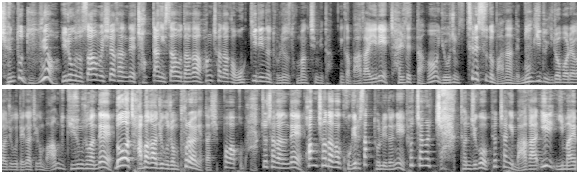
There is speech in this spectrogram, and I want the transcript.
쟨또 누구야? 이러고서 싸움을 시작하는데 적당히 싸우다가 황천하가 옥기린을 돌려서 도망칩니다. 그러니까 마가 1이 잘 됐다. 어, 요즘 스트레스도 많았는데 무기도 잃어버려가지고 내가 지금 마음도 뒤숭숭한데 너 잡아가지고 좀 풀어야겠다 싶어갖고 막 쫓아가는데 황천하가 고개를 싹 돌리더니 표창을 쫙 던지고 표창이 마가 1 이마에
